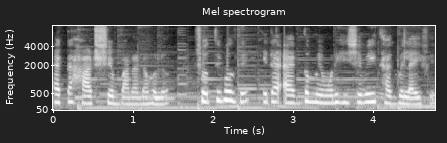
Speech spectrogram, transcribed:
একটা হার্ট শেপ বানানো হলো। সত্যি বলতে এটা একদম মেমোরি হিসেবেই থাকবে লাইফে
